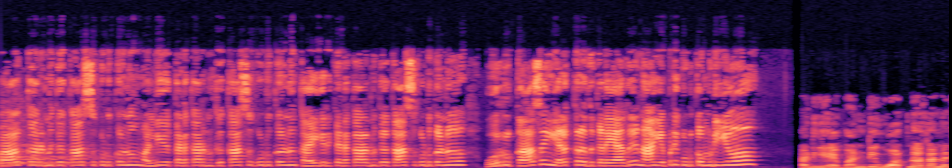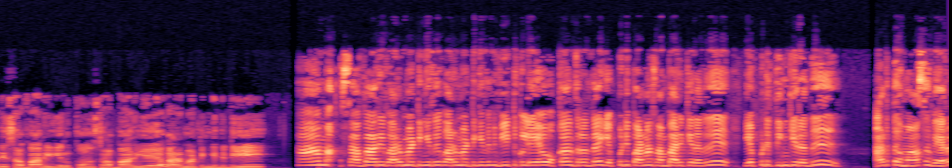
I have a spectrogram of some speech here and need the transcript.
பாக்காரனுக்கு காசு கொடுக்கணும் மல்லிகை கடைக்காரனுக்கு காசு கொடுக்கணும் காய்கறி கடைக்காரனுக்கு காசு கொடுக்கணும். ஒரு காசையும் இழக்கிறது கிடையாது. நான் எப்படி கொடுக்க முடியும்? அடியே வண்டி ஓட்டினா தானடி சவாரி இருக்கும். சவாரியே வரமாட்டேங்குதுடி. ஆமா சவாரி வரமாட்டேங்குது வரமாட்டேங்குதுன்னு வீட்டுக்குள்ளேயே உட்காந்துருந்தா எப்படி பணம் சம்பாதிக்கிறது? எப்படி திங்கிறது? அடுத்த மாசம் வேற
